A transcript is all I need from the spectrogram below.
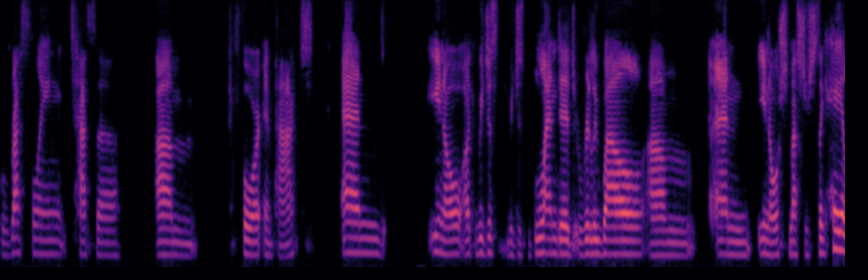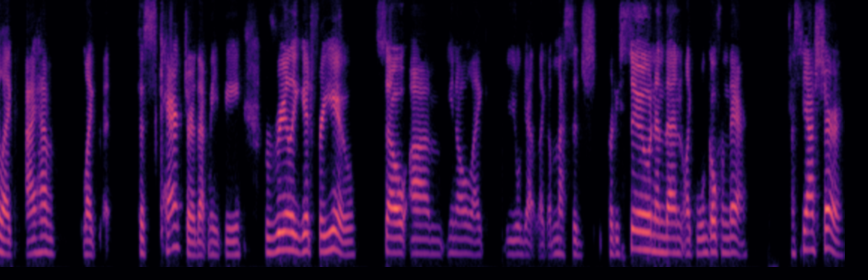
wrestling tessa um for impact. And you know like we just we just blended really well um and you know she messaged like hey like i have like this character that may be really good for you. So um you know like you'll get like a message pretty soon and then like we'll go from there. I said yeah sure.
